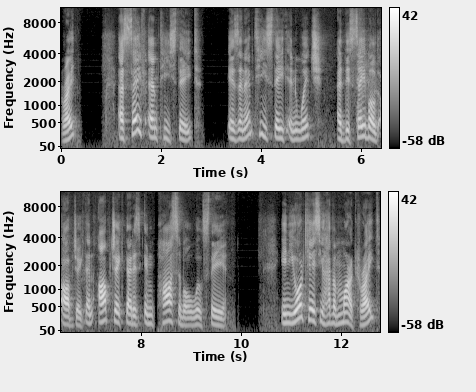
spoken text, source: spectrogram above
right? A safe empty state is an empty state in which a disabled object, an object that is impossible, will stay in. In your case, you have a mark, right?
